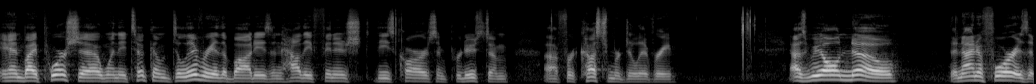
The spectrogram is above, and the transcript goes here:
and by Porsche when they took them delivery of the bodies and how they finished these cars and produced them uh, for customer delivery. As we all know, the 904 is a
